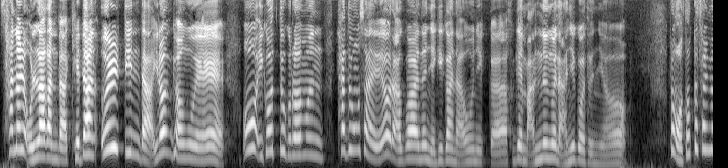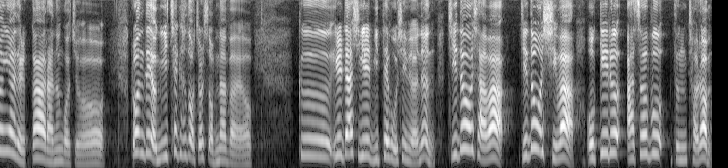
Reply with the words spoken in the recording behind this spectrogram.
산을 올라간다, 계단을 뛴다 이런 경우에 어 이것도 그러면 타동사예요라고 하는 얘기가 나오니까 그게 만능은 아니거든요. 그럼 어떻게 설명해야 될까라는 거죠. 그런데 여기 이 책에서도 어쩔 수 없나 봐요. 그 1-1 밑에 보시면은 지도샤와 지도시와 오키르 아서부 등처럼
